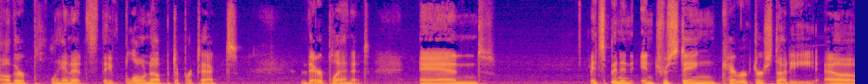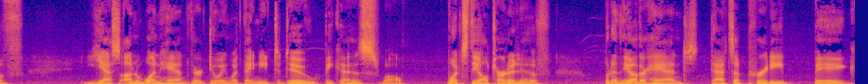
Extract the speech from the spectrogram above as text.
other planets they've blown up to protect their planet. And it's been an interesting character study of yes, on one hand, they're doing what they need to do because, well, what's the alternative? But on the other hand, that's a pretty big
